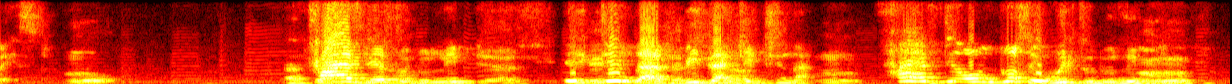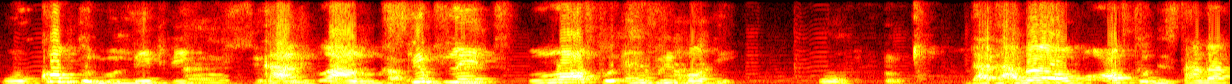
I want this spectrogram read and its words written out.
US five days to the Olympics, Yes. a team that beat Argentina Mm. five days almost a week to the Olympics will come to the Olympics And can, simply and simply capitulate. lost to everybody Mm. that are not up, to the standard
